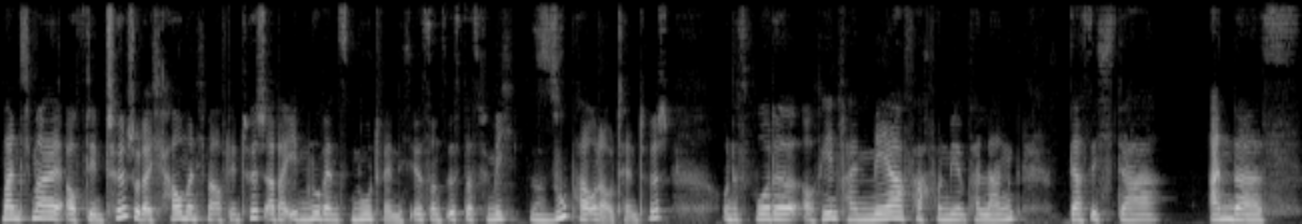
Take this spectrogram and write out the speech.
manchmal auf den Tisch oder ich hau manchmal auf den Tisch, aber eben nur, wenn es notwendig ist. Sonst ist das für mich super unauthentisch. Und es wurde auf jeden Fall mehrfach von mir verlangt, dass ich da anders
